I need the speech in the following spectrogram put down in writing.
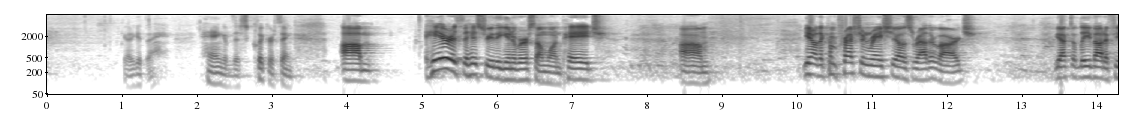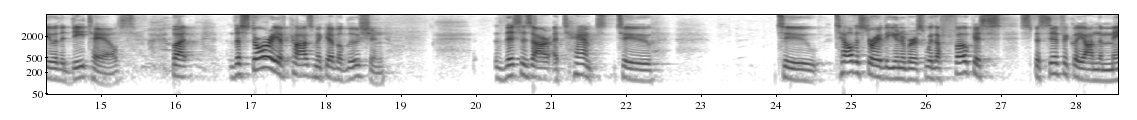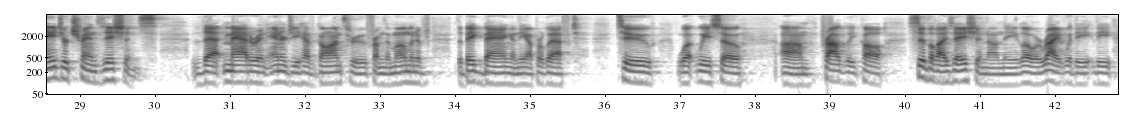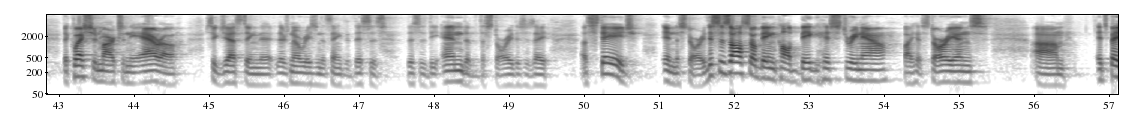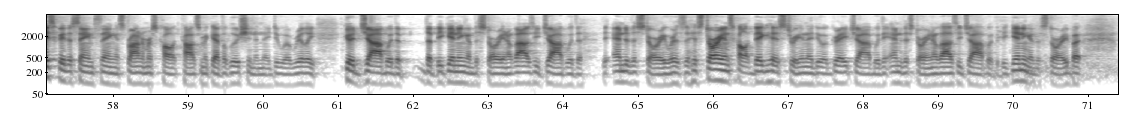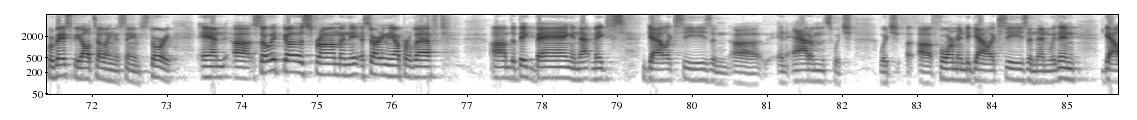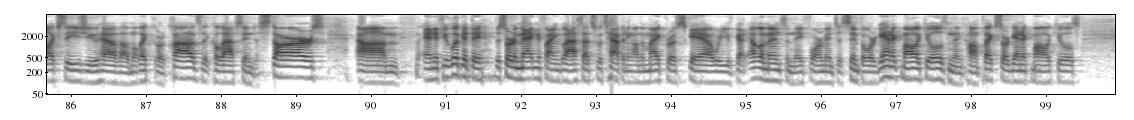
got to get the hang of this clicker thing. Um, here is the history of the universe on one page. Um, you know, the compression ratio is rather large. You have to leave out a few of the details. But the story of cosmic evolution, this is our attempt to, to tell the story of the universe with a focus specifically on the major transitions that matter and energy have gone through from the moment of the Big Bang in the upper left to what we so um, proudly call civilization on the lower right, with the, the, the question marks and the arrow suggesting that there's no reason to think that this is, this is the end of the story. This is a, a stage in the story. This is also being called big history now by historians. Um, it's basically the same thing. Astronomers call it cosmic evolution, and they do a really good job with the, the beginning of the story and a lousy job with the, the end of the story, whereas the historians call it big history, and they do a great job with the end of the story and a lousy job with the beginning of the story. But we're basically all telling the same story. And uh, so it goes from, the, starting the upper left, um, the Big Bang, and that makes galaxies and, uh, and atoms, which which uh, form into galaxies. And then within galaxies, you have uh, molecular clouds that collapse into stars. Um, and if you look at the, the sort of magnifying glass, that's what's happening on the micro scale, where you've got elements and they form into simple organic molecules and then complex organic molecules.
